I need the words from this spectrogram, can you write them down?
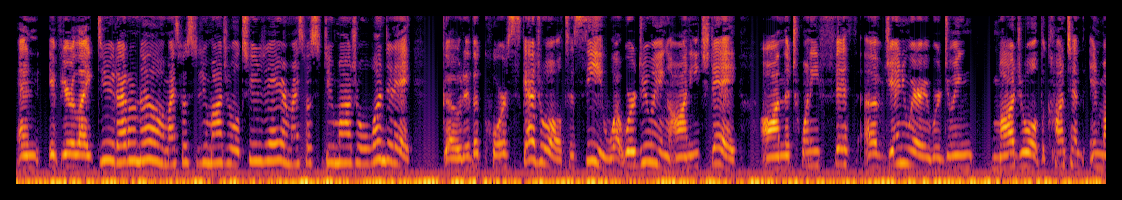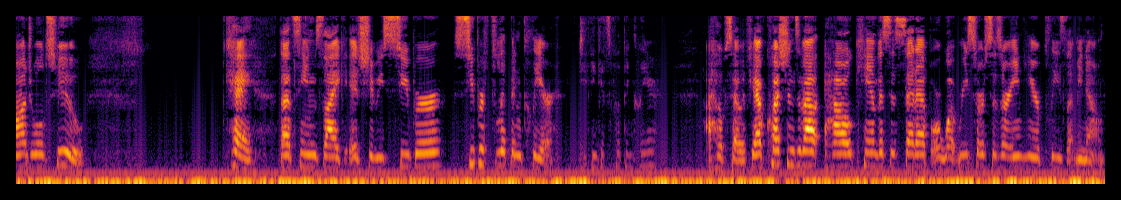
And if you're like, dude, I don't know, am I supposed to do module 2 today or am I supposed to do module 1 today? Go to the course schedule to see what we're doing on each day. On the 25th of January, we're doing module, the content in module 2. Okay, that seems like it should be super, super flip and clear. Do you think it's flip and clear? I hope so. If you have questions about how Canvas is set up or what resources are in here, please let me know.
